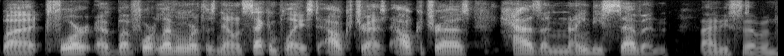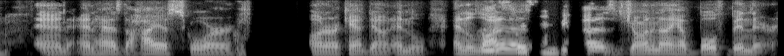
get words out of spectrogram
but Fort uh, but Fort Leavenworth is now in second place to Alcatraz. Alcatraz has a 97 97. and and has the highest score on our countdown, and and a lot of Please that is listen. because John and I have both been there.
